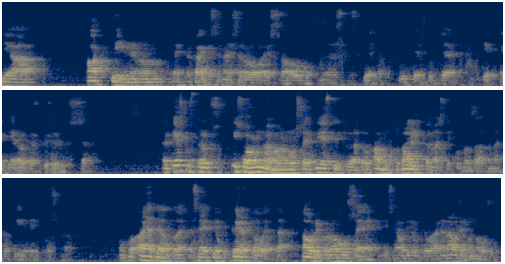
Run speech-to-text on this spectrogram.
Ja aktiivinen on ehkä kaikissa näissä rooleissa ollut myös tietoyhteiskunta- ja tekijänoikeuskysymyksissä. Keskustelussa iso ongelma on ollut se, että viestintöä on ammuttu välittömästi, kun on saatu näköpiiriin, koska onko ajateltu, että se, että joku kertoo, että aurinko nousee, niin se on jonkinlainen auringon nousu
